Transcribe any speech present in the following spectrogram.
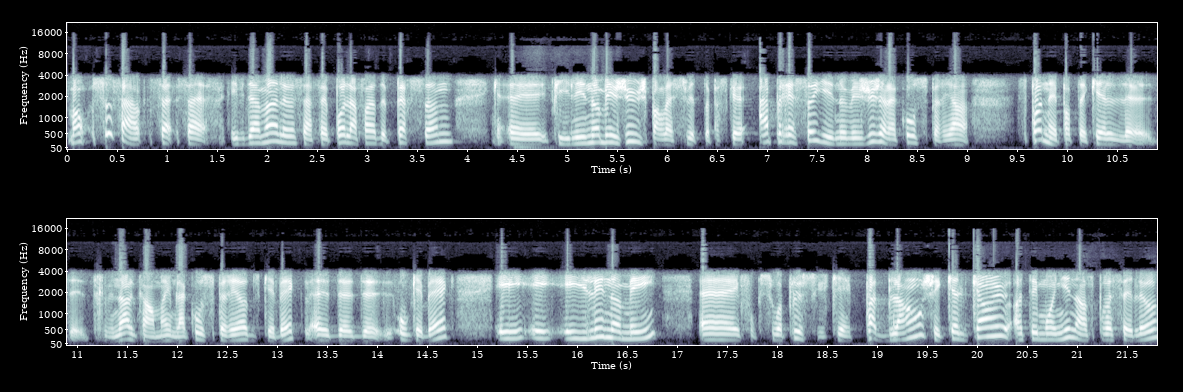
Bon, ça, ça, ça, ça, évidemment, là, ça fait pas l'affaire de personne. Euh, puis il est nommé juge par la suite, parce que après ça, il est nommé juge à la Cour supérieure c'est pas n'importe quel euh, tribunal quand même, la Cour supérieure du Québec, euh, de, de, au Québec, et, et, et il est nommé. Euh, il faut qu'il soit plus, qu'il n'y ait pas de blanche, et quelqu'un a témoigné dans ce procès-là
